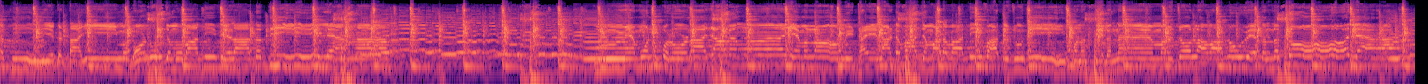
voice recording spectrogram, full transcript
હતી એક ટાઈમ ભણું જમવાની વેળા થતી લ્યા. મેમોન પરોણા આવે એમનો મીઠાઈ લાડવા જમાડવાની વાત જુદી, પણ તેલ ને મરચો લાવવાનું વેતન તો લ્યા.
